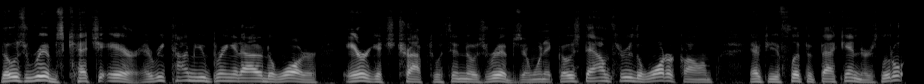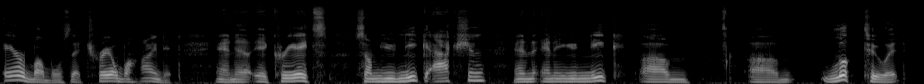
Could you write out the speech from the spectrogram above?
those ribs catch air. Every time you bring it out of the water, air gets trapped within those ribs. And when it goes down through the water column, after you flip it back in, there's little air bubbles that trail behind it. And uh, it creates some unique action and, and a unique um, um, look to it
